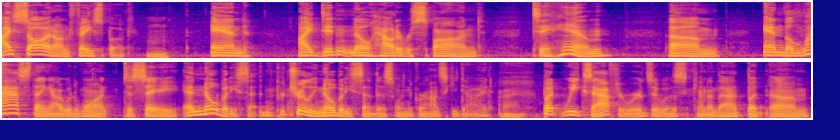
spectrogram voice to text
I saw it on Facebook, and I didn't know how to respond to him. Um, and the last thing I would want to say, and nobody said, truly nobody said this when Gronsky died. Right. But weeks afterwards, it was kind of that. But um,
